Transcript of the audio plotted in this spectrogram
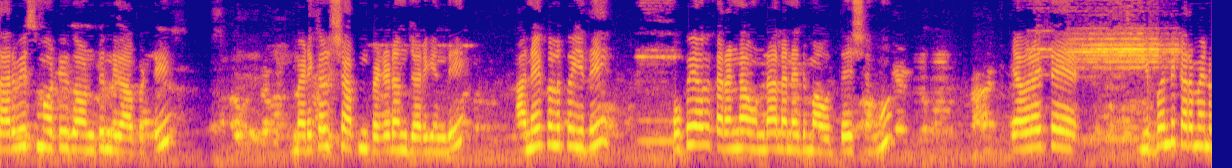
సర్వీస్ మోటివ్గా ఉంటుంది కాబట్టి మెడికల్ షాప్ని పెట్టడం జరిగింది. అనేకులకు ఇది ఉపయోగకరంగా ఉండాలనేది మా ఉద్దేశము. ఎవరైతే ఇబ్బందికరమైన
